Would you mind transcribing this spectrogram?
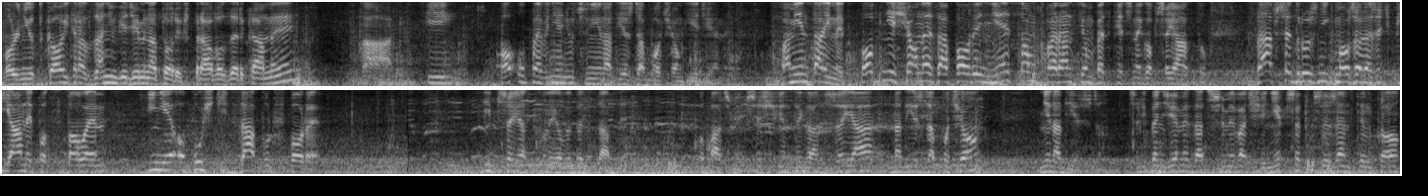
Wolniutko i teraz zanim wjedziemy na tory, w prawo zerkamy. Tak. I po upewnieniu, czy nie nadjeżdża pociąg, jedziemy. Pamiętajmy, podniesione zapory nie są gwarancją bezpiecznego przejazdu. Zawsze dróżnik może leżeć pijany pod stołem i nie opuścić zapór w porę. I przejazd kolejowy bez zapór. Popatrzmy, krzyż świętego Andrzeja, nadjeżdża pociąg? Nie nadjeżdża. Czyli będziemy zatrzymywać się nie przed krzyżem, tylko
